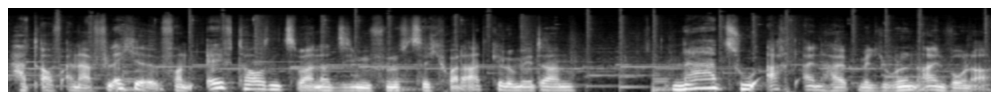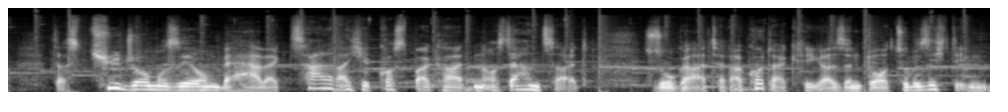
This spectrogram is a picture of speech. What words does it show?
hat auf einer Fläche von 11.257 Quadratkilometern nahezu 8,5 Millionen Einwohner. Das Quzhou-Museum beherbergt zahlreiche Kostbarkeiten aus der Handzeit. Sogar Terrakotta-Krieger sind dort zu besichtigen.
